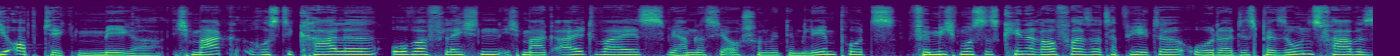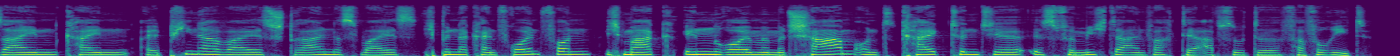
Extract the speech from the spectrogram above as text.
die Optik mega. Ich mag rustikale Oberflächen, ich mag Altweiß, wir haben das hier auch schon mit dem Lehmputz. Für mich muss es keine Raufasertapete oder Dispersionsfarbe sein, kein alpiner Weiß, strahlendes Weiß. Ich bin da kein Freund von. Ich mag Innenräume mit Charme und Kalktünche ist für mich da einfach der absolute Favorit.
